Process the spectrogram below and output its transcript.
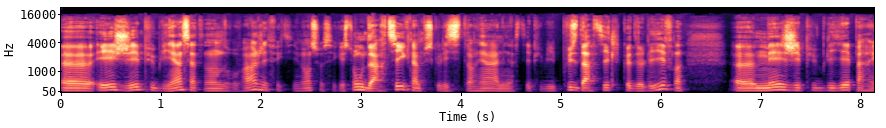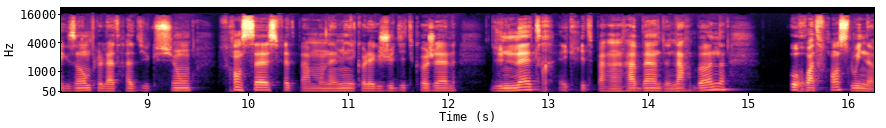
et j'ai publié un certain nombre d'ouvrages, effectivement, sur ces questions, ou d'articles, hein, puisque les historiens à l'université publient plus d'articles que de livres. mais j'ai publié, par exemple, la traduction française faite par mon amie et collègue Judith Cogel d'une lettre écrite par un rabbin de Narbonne au roi de France Louis IX,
